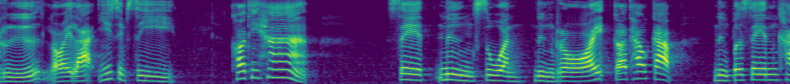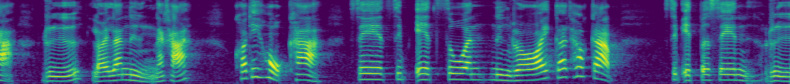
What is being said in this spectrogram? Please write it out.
หรือร้อยละ 24 ข้อที่ 5 เศษ 1 ส่วน 100 ก็เท่ากับ 1%ค่ะ หรือร้อยละ 1 นะคะ ข้อที่ 6 ค่ะ เศษ 11 ส่วน 100 ก็เท่ากับ 11%หรือ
